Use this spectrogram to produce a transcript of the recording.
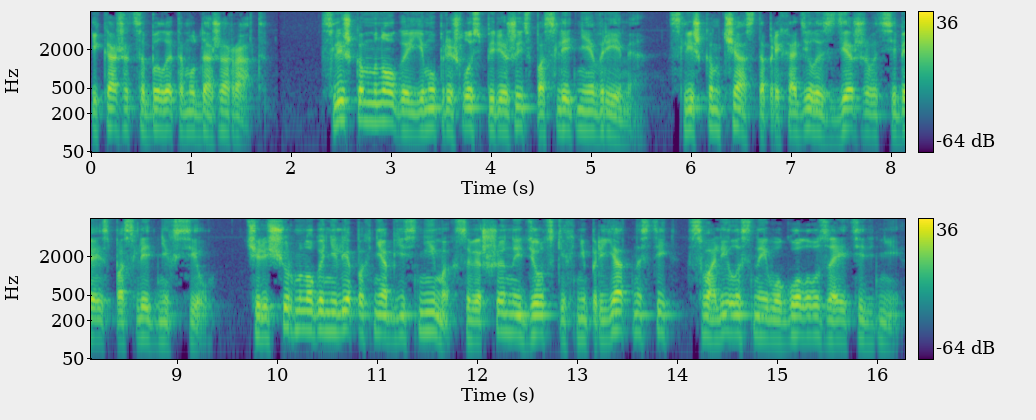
и, кажется, был этому даже рад. Слишком многое ему пришлось пережить в последнее время. Слишком часто приходилось сдерживать себя из последних сил. Чересчур много нелепых, необъяснимых, совершенно идиотских неприятностей свалилось на его голову за эти дни.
